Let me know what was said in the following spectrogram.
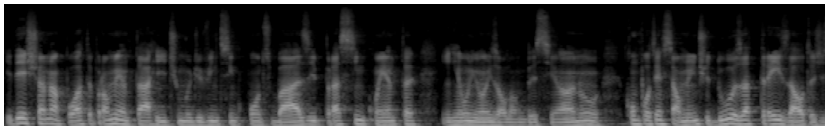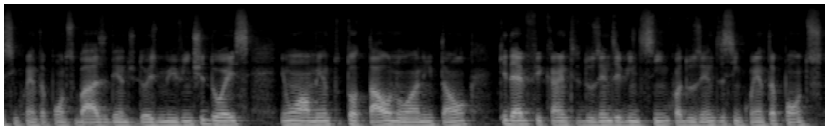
e deixando a porta para aumentar ritmo de 25 pontos base para 50 em reuniões ao longo desse ano, com potencialmente duas a três altas de 50 pontos base dentro de 2022 e um aumento total no ano, então, que deve ficar entre 225 a 250 pontos,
